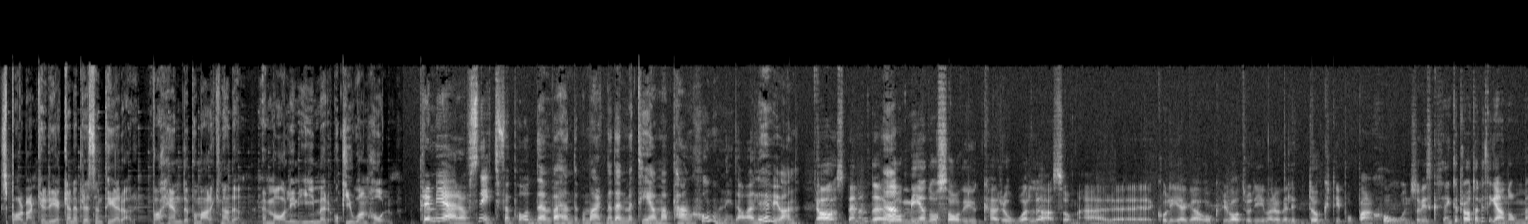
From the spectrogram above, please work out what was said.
Sparbanken Rekane presenterar Vad händer på marknaden? med Malin Imer och Johan Holm. Premiäravsnitt för podden Vad händer på marknaden med tema pension idag, eller hur Johan? Ja, spännande. Ja. Och med oss har vi ju Carola som är eh, kollega och privatrådgivare och väldigt duktig på pension. Så vi ska- tänkte prata lite grann om,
